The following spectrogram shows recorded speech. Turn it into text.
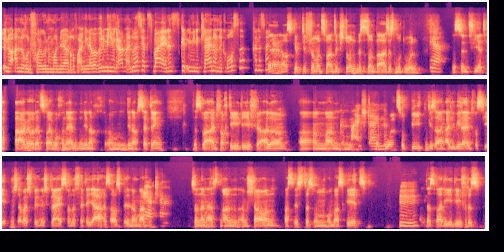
in einer anderen Folge nochmal näher drauf eingehen. Aber würde mich gerade mal, du hast ja zwei, ne? es gibt irgendwie eine kleine und eine große, kann das sein? Ja, genau. Es gibt die 25 Stunden, das ist so ein Basismodul. Ja. Das sind vier Tage oder zwei Wochenenden, je nach, um, ähm, je nach Setting das war einfach die Idee für alle, ähm, man Modul ne? zu bieten, die sagen, Ayurveda interessiert mich, aber ich will nicht gleich so eine fette Jahresausbildung machen, ja, sondern erstmal ähm, schauen, was ist das, um, um was geht's. Mhm. Das war die Idee für das,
